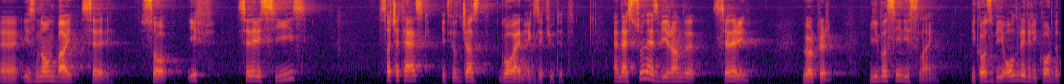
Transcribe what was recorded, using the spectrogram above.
uh, is known by Celery. So if Celery sees such a task, it will just go and execute it. And as soon as we run the Celery worker, we will see this line because we already recorded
